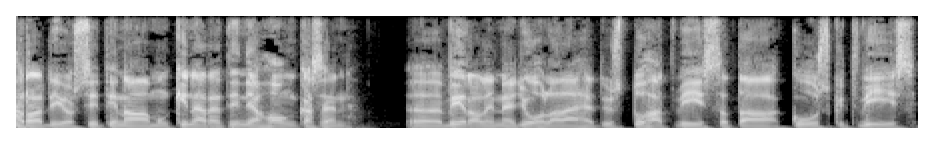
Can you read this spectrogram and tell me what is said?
Radio Cityn aamun Kinaretin ja Honkasen virallinen juhlalähetys 1565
